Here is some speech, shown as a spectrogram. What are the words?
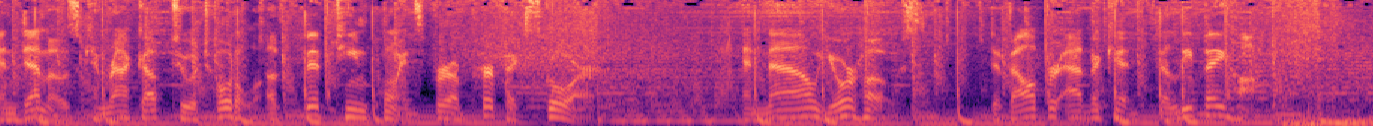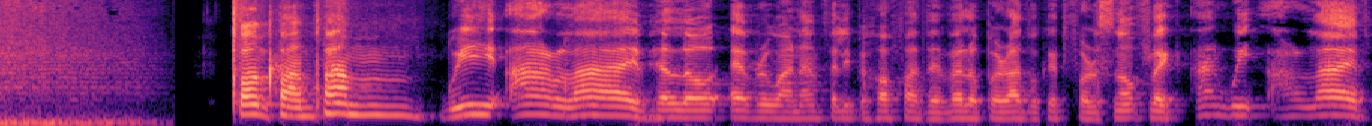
and demos can rack up to a total of 15 points for a perfect score. And now, your host, developer advocate Felipe Hoffa. Pam pam pam! We are live. Hello, everyone. I'm Felipe Hoffa, developer advocate for Snowflake, and we are live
